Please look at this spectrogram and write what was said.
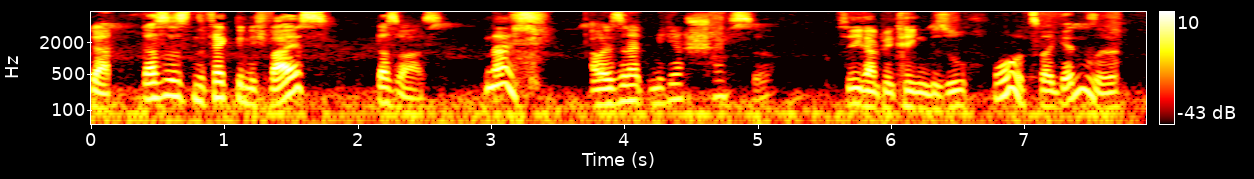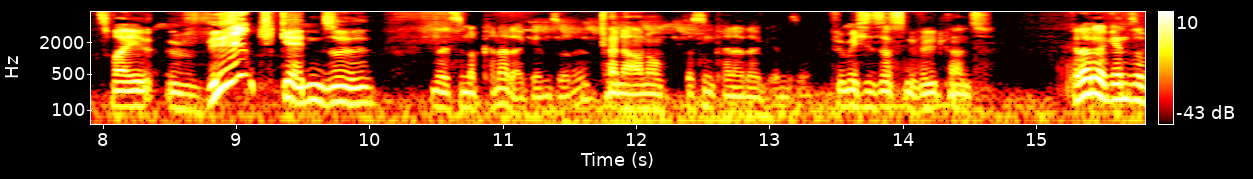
Ja, das ist ein Fakt, den ich weiß. Das war's. Nice. Aber die sind halt mega scheiße. Ich sehe gerade, wir kriegen Besuch. Oh, zwei Gänse. Zwei Wildgänse. Das sind doch Kanada-Gänse, oder? Keine Ahnung. Das sind Kanada-Gänse. Für mich ist das ein Wildgans. Kanada-Gänse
